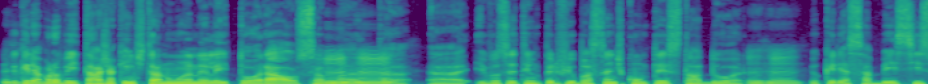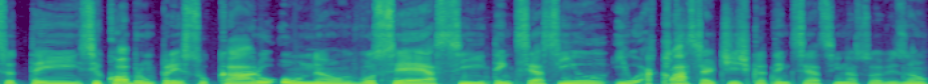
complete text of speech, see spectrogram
Eu queria aproveitar, já que a gente tá num ano eleitoral, Uhum. Samantha, ah, e você tem um perfil bastante contestador, Uhum. eu queria saber se isso tem. se cobra um preço caro ou não. Você é assim, tem que ser assim, e a classe artística tem que ser assim na sua visão,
